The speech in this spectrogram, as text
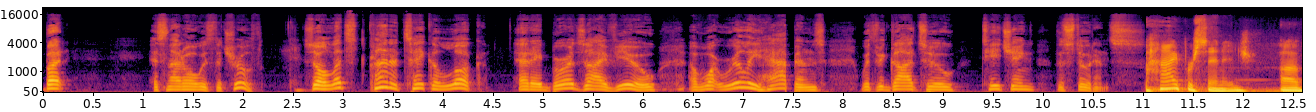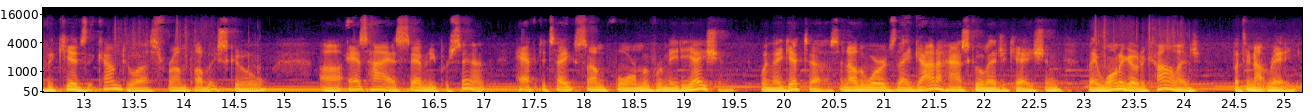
But it's not always the truth. So let's kind of take a look at a bird's eye view of what really happens with regard to teaching the students. A high percentage of the kids that come to us from public school, uh, as high as 70%, have to take some form of remediation when they get to us. In other words, they got a high school education, they want to go to college, but they're not ready.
